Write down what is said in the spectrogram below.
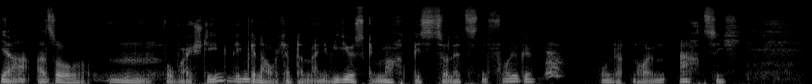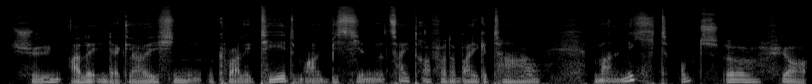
Ja, also, mh, hm, wo war ich stehen geblieben? Genau, ich habe dann meine Videos gemacht bis zur letzten Folge, 189. Schön alle in der gleichen Qualität, mal ein bisschen Zeitraffer dabei getan, mal nicht. Und äh, ja,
